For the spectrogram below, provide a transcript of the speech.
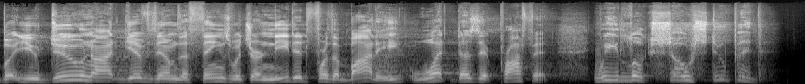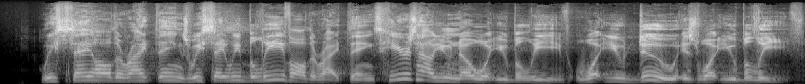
But you do not give them the things which are needed for the body, what does it profit? we look so stupid. We say all the right things. We say we believe all the right things. Here's how you know what you believe what you do is what you believe.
